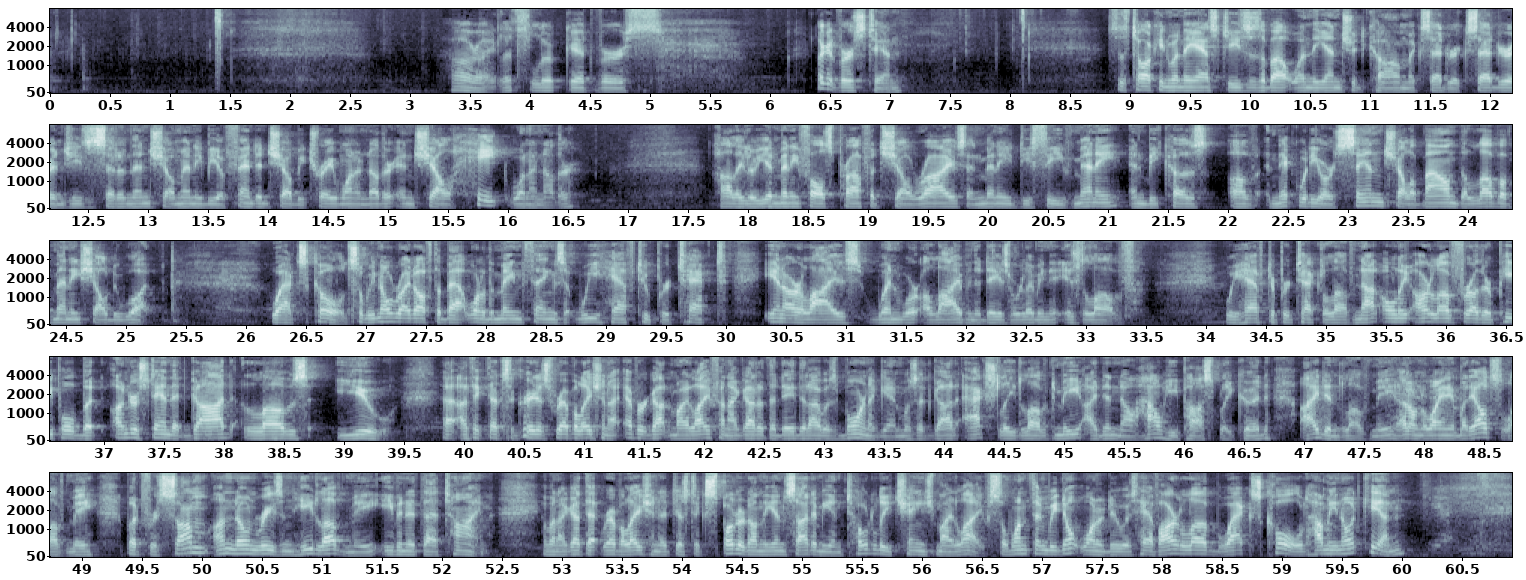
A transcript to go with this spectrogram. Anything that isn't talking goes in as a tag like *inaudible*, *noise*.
All right, let's look at verse look at verse 10. This is talking when they asked Jesus about when the end should come, etc., etc. And Jesus said, And then shall many be offended, shall betray one another, and shall hate one another. Hallelujah. And many false prophets shall rise, and many deceive many. And because of iniquity or sin shall abound, the love of many shall do what? Wax cold. So we know right off the bat one of the main things that we have to protect in our lives when we're alive in the days we're living in is love. We have to protect love, not only our love for other people, but understand that God loves you. Uh, I think that's the greatest revelation I ever got in my life, and I got it the day that I was born again, was that God actually loved me. I didn't know how he possibly could. I didn't love me. I don't know why anybody else loved me, but for some unknown reason, he loved me even at that time. And when I got that revelation, it just exploded on the inside of me and totally changed my life. So one thing we don't want to do is have our love wax cold. How many know it can?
